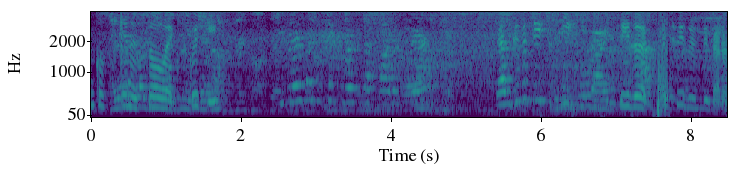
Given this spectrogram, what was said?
Uncle's skin is so like squishy. Is there anybody to take the rest of that pie that's there? That'll give us each a piece, you guys. See the, the tweezers do better.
